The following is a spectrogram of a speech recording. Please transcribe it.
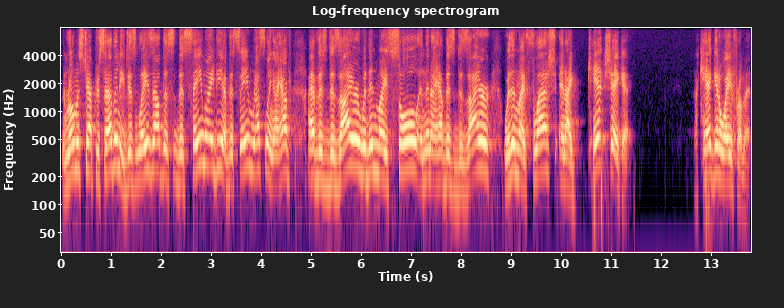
In Romans chapter 7, he just lays out this, this same idea of the same wrestling. I have, I have this desire within my soul, and then I have this desire within my flesh, and I can't shake it. I can't get away from it.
